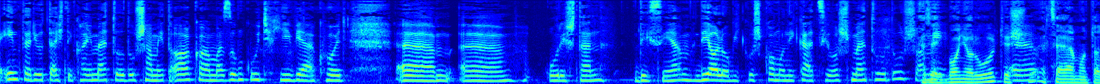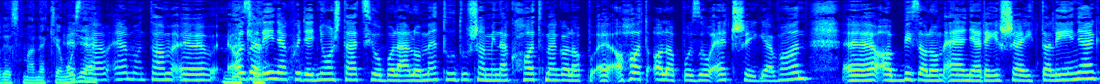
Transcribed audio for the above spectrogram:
interjútechnikai metódus, amit alkalmazunk, úgy hívják, hogy um, uh, úristen, DCM, dialogikus kommunikációs metódus. Ez ami, egy bonyolult, és ö, egyszer elmondtad ezt már nekem, ugye? Ezt el, elmondtam. Nekem. Az a lényeg, hogy egy nyolc stációból álló metódus, aminek hat, megalap, hat alapozó egysége van, a bizalom elnyerése itt a lényeg,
